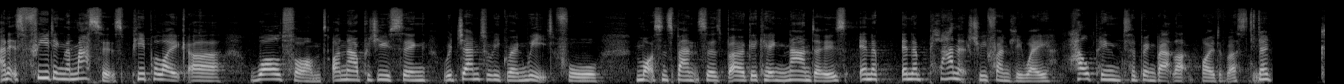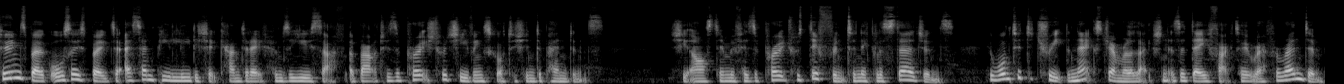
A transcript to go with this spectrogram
and it's feeding the masses. People like uh, Wildfarmed are now producing regeneratively grown wheat for Marks and Spencer's, Burger King, Nando's in a, in a planetary friendly way, helping to bring back that biodiversity. Now, Kuenssberg also spoke to SNP leadership candidate Humza Yousaf about his approach to achieving Scottish independence. She asked him if his approach was different to Nicola Sturgeon's, who wanted to treat the next general election as a de facto referendum.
